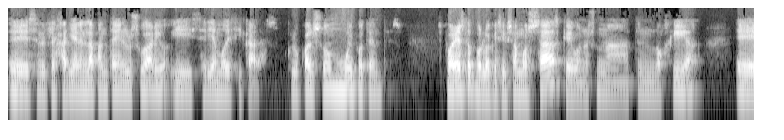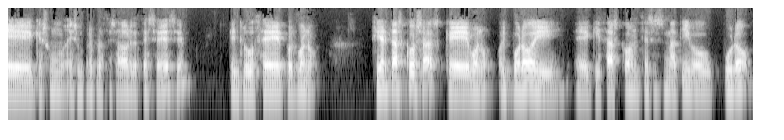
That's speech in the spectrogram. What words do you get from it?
eh, se reflejarían en la pantalla en el usuario y serían modificadas, con lo cual son muy potentes. Es por esto por lo que si usamos SAS, que bueno, es una tecnología eh, que es un, es un preprocesador de CSS, que introduce, pues bueno, ciertas cosas que, bueno, hoy por hoy, eh, quizás con CSS nativo puro,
